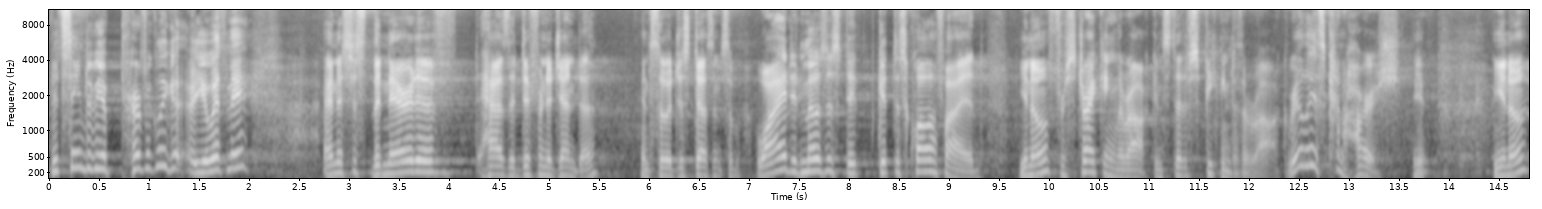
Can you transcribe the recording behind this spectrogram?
It seemed to be a perfectly good, are you with me? And it's just the narrative has a different agenda. And so it just doesn't. Why did Moses get disqualified, you know, for striking the rock instead of speaking to the rock? Really? It's kind of harsh. You know?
